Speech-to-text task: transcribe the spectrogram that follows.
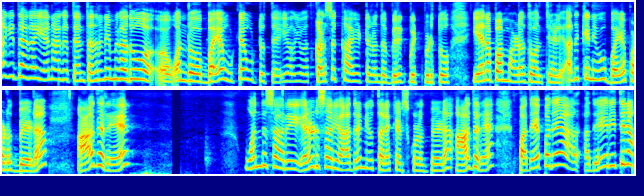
ಆಗಿದ್ದಾಗ ಏನಾಗುತ್ತೆ ಅಂತಂದರೆ ಅದು ಒಂದು ಭಯ ಹುಟ್ಟೆ ಹುಟ್ಟುತ್ತೆ. ಇವತ್ತು ಕಳಸಕ್ಕೆ ಕಾಯಿ ಇಟ್ಟಿರೋಂಥ ಬಿರುಕು ಬಿಟ್ಬಿಡ್ತು, ಏನಪ್ಪ ಮಾಡೋದು ಅಂತೇಳಿ. ಅದಕ್ಕೆ ನೀವು ಭಯ ಪಡೋದು ಬೇಡ. ಆದರೆ ಒಂದು ಸಾರಿ, ಎರಡು ಸಾರಿ ಆದರೆ ನೀವು ತಲೆ ಕೆಡಿಸ್ಕೊಳ್ಳೋದು ಬೇಡ. ಆದರೆ ಪದೇ ಪದೇ ಅದೇ ರೀತಿನೇ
